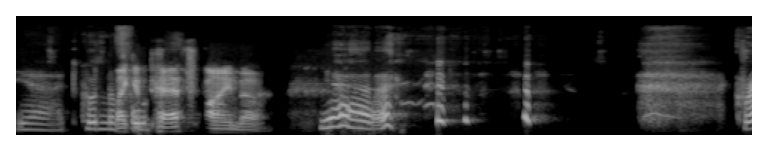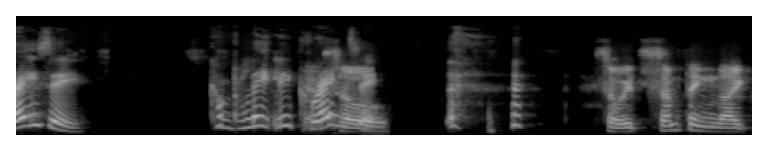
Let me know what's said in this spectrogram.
yeah, it couldn't like afford a pathfinder. Yeah. Crazy completely crazy. So, so, it's something like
